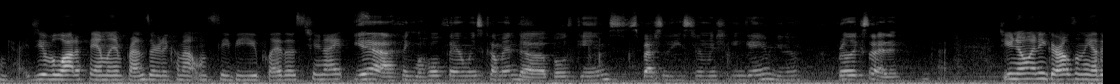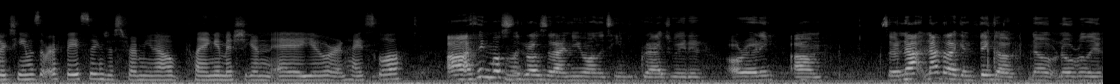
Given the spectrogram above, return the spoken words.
Okay. Do you have a lot of family and friends that are going to come out and see BU play those two nights? Yeah, I think my whole family's coming to both games, especially the Eastern Michigan game, you know. Really excited. Okay. Do you know any girls on the other teams that we're facing just from, you know, playing in Michigan AAU or in high school? Uh, I think most of the girls that I knew on the teams graduated already. Um, so not not that I can think of, no no really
